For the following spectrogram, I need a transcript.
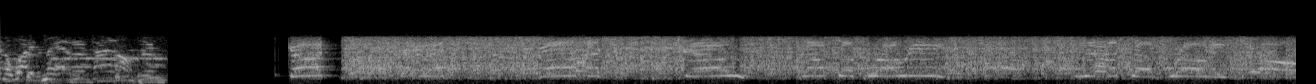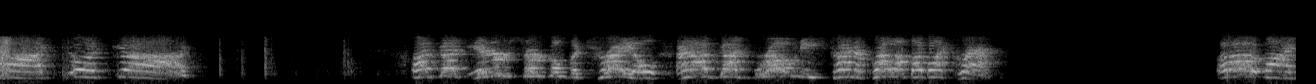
Brody! Not the Brody! Oh God! Good God! I've got inner circle betrayal, and I've got bronies trying to crawl up my butt crack. Oh my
